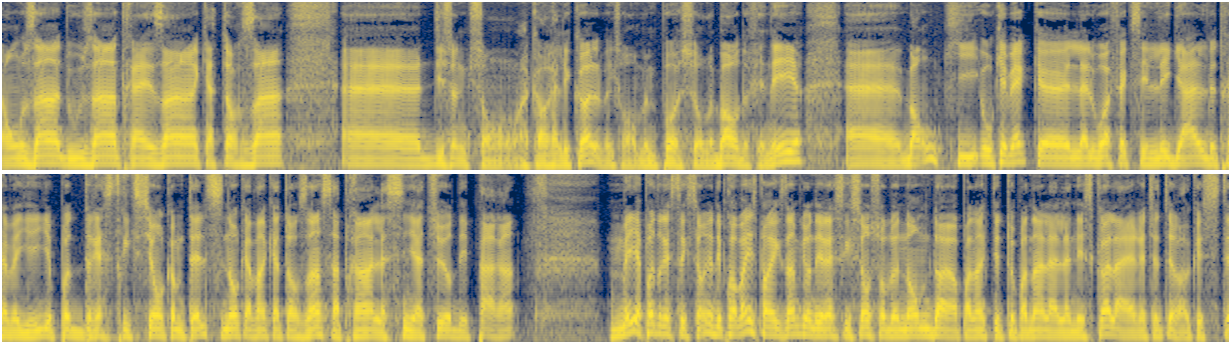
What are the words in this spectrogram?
11 euh, ans, 12 ans, 13 ans, 14 ans, euh, des jeunes qui sont encore à l'école, mais qui sont même pas sur le bord de finir. Euh, bon, qui au Québec, la loi fait que c'est légal de travailler, il n'y a pas de restriction comme telle, sinon qu'avant 14 ans, ça prend la signature des parents. Mais il n'y a pas de restrictions. Il y a des provinces, par exemple, qui ont des restrictions sur le nombre d'heures pendant que tu es pendant l'année scolaire, etc. Que si tu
